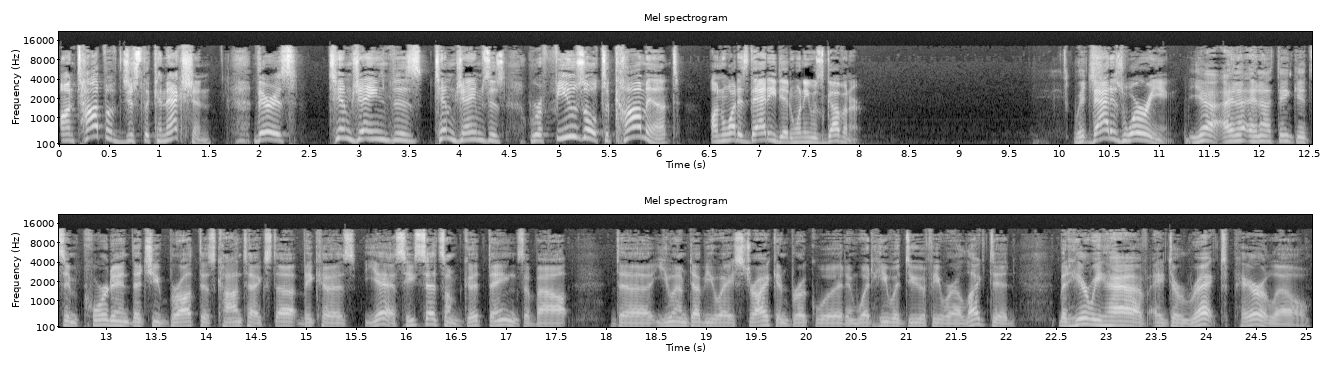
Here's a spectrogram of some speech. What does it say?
on top of just the connection, there is Tim James's Tim James's refusal to comment on what his daddy did when he was governor. Which, that is worrying. Yeah, and, and I think it's important that you brought this context up because, yes, he said some good things about the UMWA strike in Brookwood and what he would do if he were elected. But here we have a direct parallel.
